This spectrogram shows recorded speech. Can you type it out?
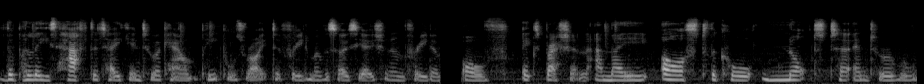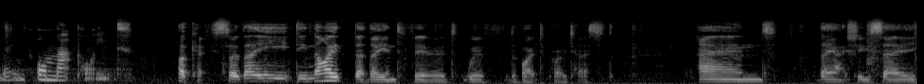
the police have to take into account people's right to freedom of association and freedom of expression, and they asked the court not to enter a ruling on that point. Okay, so they denied that they interfered with the right to protest, and they actually say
